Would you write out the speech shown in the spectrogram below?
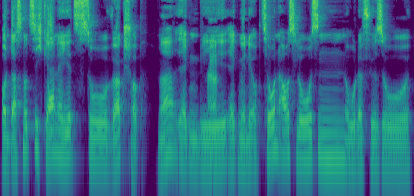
Und das nutze ich gerne jetzt so Workshop. Ne? Irgendwie, ja. irgendwie eine Option auslosen oder für so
